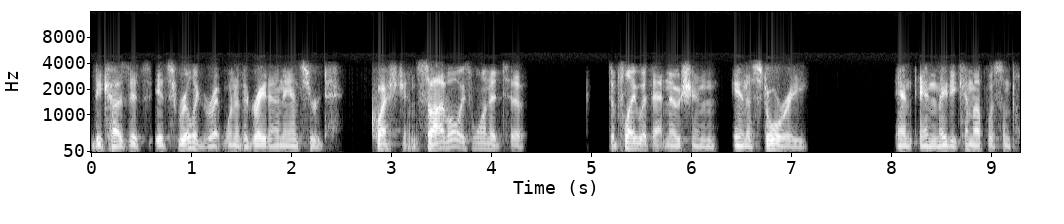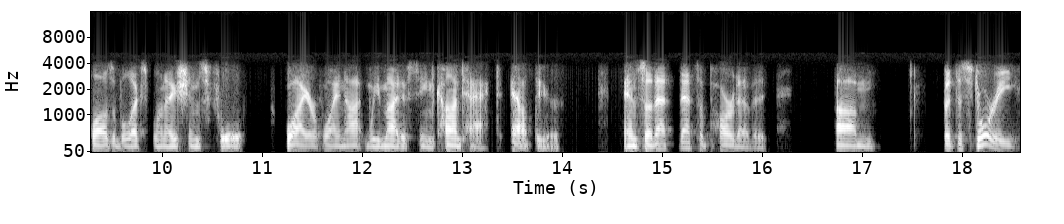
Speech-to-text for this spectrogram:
because it's it's really great, one of the great unanswered questions. So I've always wanted to to play with that notion in a story and, and maybe come up with some plausible explanations for why or why not we might have seen contact out there. And so that that's a part of it. Um, but the story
